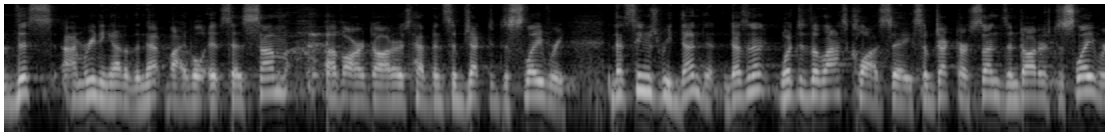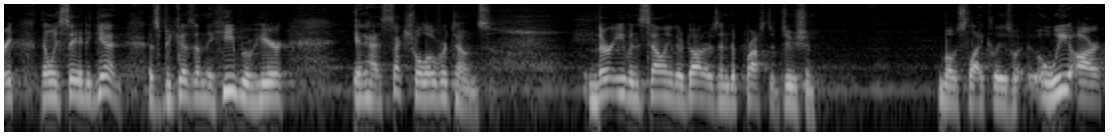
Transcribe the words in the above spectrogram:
this I'm reading out of the NET Bible. It says some of our daughters have been subjected to slavery. That seems redundant, doesn't it? What did the last clause say? Subject our sons and daughters to slavery. Then we say it again. It's because in the Hebrew here, it has sexual overtones. They're even selling their daughters into prostitution. Most likely is what we are.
